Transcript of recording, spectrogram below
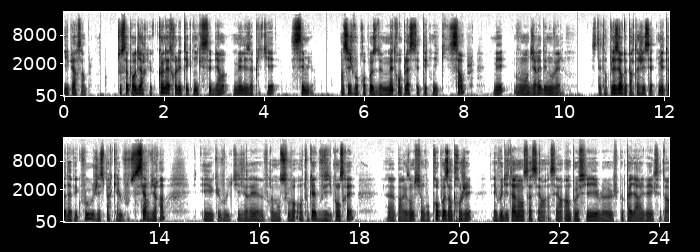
hyper simples. Tout ça pour dire que connaître les techniques c'est bien, mais les appliquer c'est mieux. Ainsi, je vous propose de mettre en place ces techniques simples, mais vous m'en direz des nouvelles. C'était un plaisir de partager cette méthode avec vous, j'espère qu'elle vous servira et que vous l'utiliserez euh, vraiment souvent, en tout cas que vous y penserez. Euh, par exemple, si on vous propose un projet et vous dites ah non, ça c'est impossible, je peux pas y arriver, etc.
